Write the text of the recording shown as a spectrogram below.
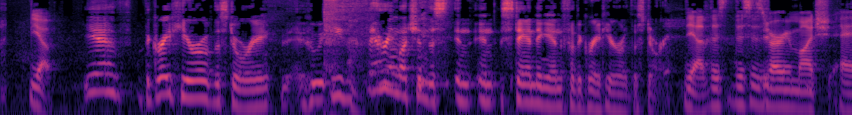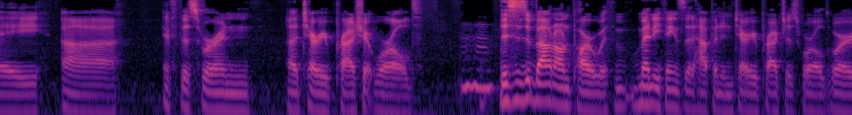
Yep. Yeah, the great hero of the story, who he's very much in this in, in standing in for the great hero of the story. Yeah. This this is very much a. Uh, if this were in a Terry Pratchett world, this is about on par with many things that happen in Terry Pratchett's world, where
